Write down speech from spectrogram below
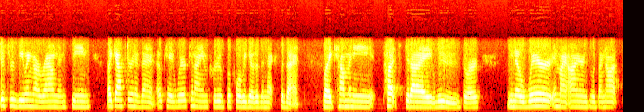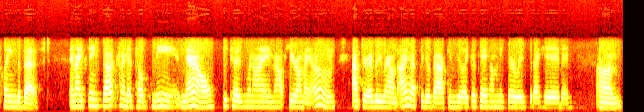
just reviewing our round and seeing, like after an event, okay, where can I improve before we go to the next event? Like how many putts did I lose, or you know, where in my irons was I not playing the best? And I think that kind of helped me now because when I am out here on my own, after every round, I have to go back and be like, okay, how many fairways did I hit, and um,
